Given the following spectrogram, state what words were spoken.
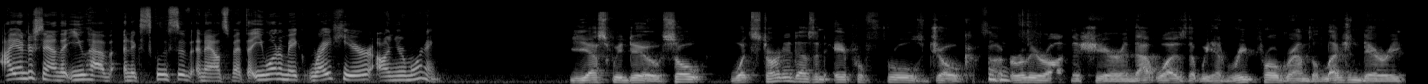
I understand that you have an exclusive announcement that you want to make right here on your morning. Yes, we do. So, what started as an April Fool's joke uh, earlier on this year, and that was that we had reprogrammed the legendary,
